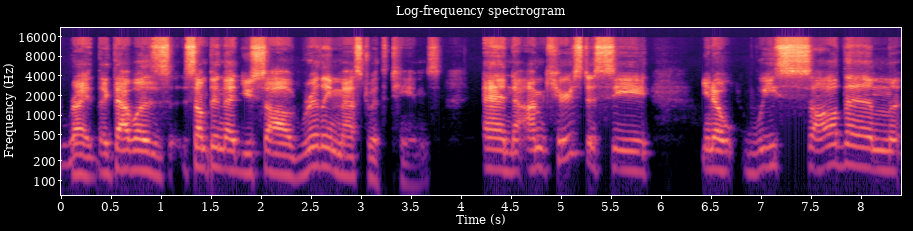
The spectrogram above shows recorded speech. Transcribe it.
right like that was something that you saw really messed with teams and i'm curious to see you know we saw them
